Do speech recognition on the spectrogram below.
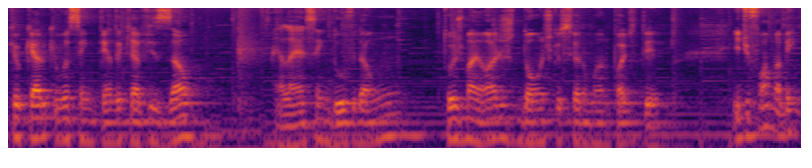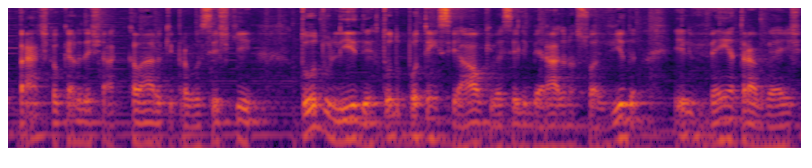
que eu quero que você entenda que a visão ela é sem dúvida um dos maiores dons que o ser humano pode ter. E de forma bem prática, eu quero deixar claro aqui para vocês que todo líder, todo potencial que vai ser liberado na sua vida, ele vem através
